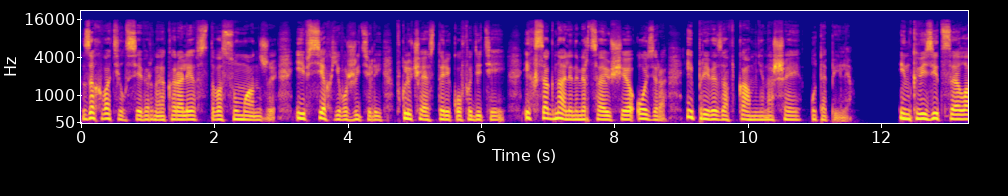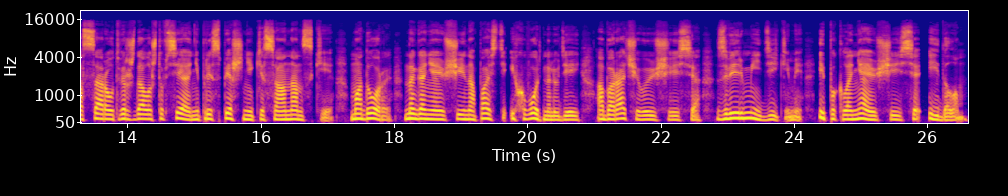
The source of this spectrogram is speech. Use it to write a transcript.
захватил Северное королевство Суманджи и всех его жителей, включая стариков и детей. Их согнали на мерцающее озеро и, привязав камни на шее, утопили. Инквизиция Лассара утверждала, что все они приспешники саананские, мадоры, нагоняющие напасти и хворь на людей, оборачивающиеся зверьми дикими и поклоняющиеся идолам.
